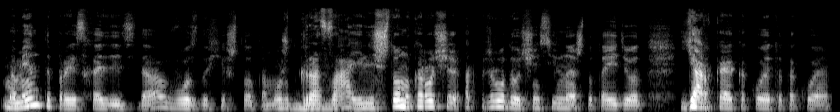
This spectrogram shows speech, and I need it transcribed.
моменты происходить, да, в воздухе что-то, может, гроза или что, ну, короче, от природы очень сильное что-то идет, яркое какое-то такое.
